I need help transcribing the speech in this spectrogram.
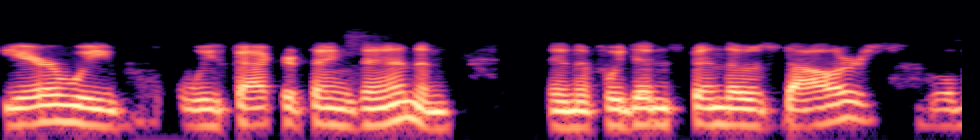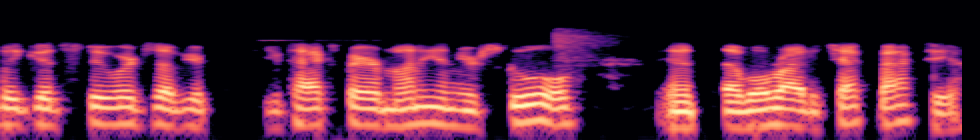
year we we factored things in, and and if we didn't spend those dollars, we'll be good stewards of your your taxpayer money and your school, and uh, we'll write a check back to you.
